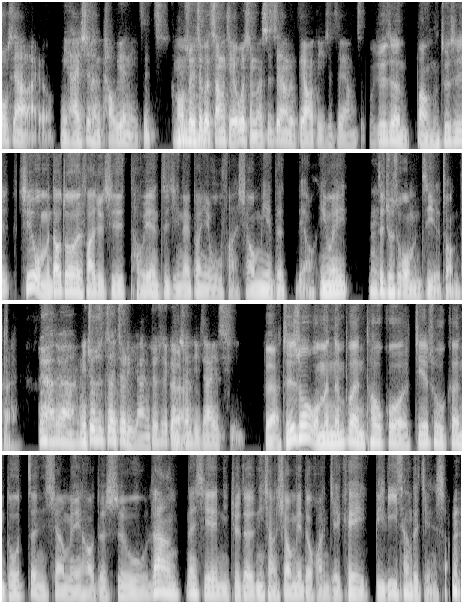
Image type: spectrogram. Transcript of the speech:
瘦下来了，你还是很讨厌你自己，哦，所以这个章节为什么是这样的标题是这样子？我觉得这很棒，就是其实我们到最后会发觉，其实讨厌自己那段也无法消灭得了，因为这就是我们自己的状态。对啊，对啊，你就是在这里啊，你就是跟身体在一起。对啊，只是说我们能不能透过接触更多正向美好的事物，让那些你觉得你想消灭的环节可以比例上的减少？嗯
